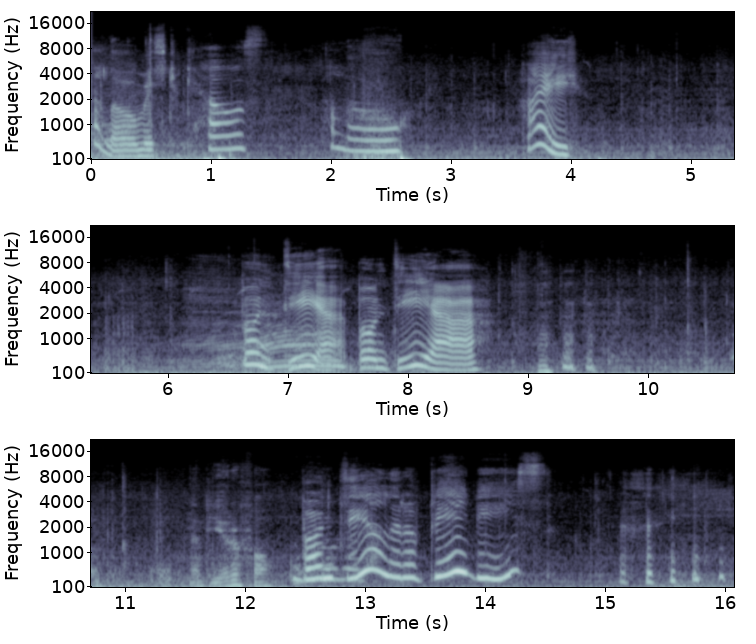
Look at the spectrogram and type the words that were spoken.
Hello, Mr. Cows. Hello. Hi. Bon dia. Mm. Bon dia. They're beautiful. Bon dia, little babies.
